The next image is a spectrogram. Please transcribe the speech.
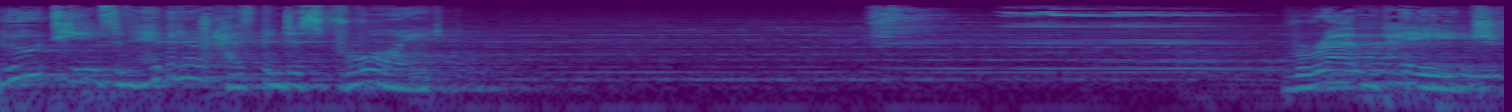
Blue Team's inhibitor has been destroyed. Rampage.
